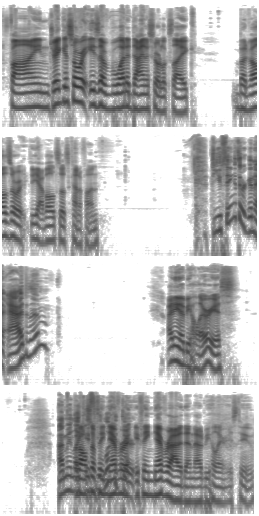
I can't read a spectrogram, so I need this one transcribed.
fine. Dracosaur is a what a dinosaur looks like. But Velosaur, yeah, Velozolt's kind of fun. Do you think they're going to add them? I think that'd be hilarious. I mean like but also, if, if, they never their- if they never added them, that would be hilarious too.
